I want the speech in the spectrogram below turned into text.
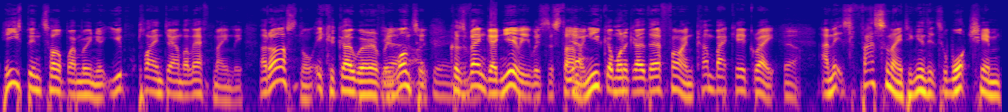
he's been told by Mourinho, you playing down the left mainly. At Arsenal, he could go wherever Yeah, he wanted because Wenger knew he was the star. Yeah. And you want to go there, fine. Come back here, great. Yeah. And it's fascinating, isn't it, to watch him.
